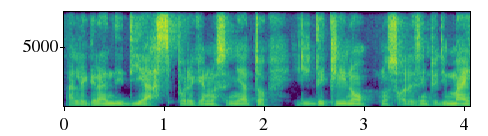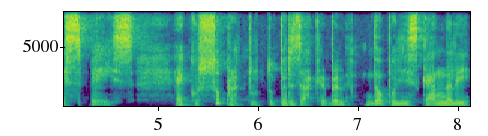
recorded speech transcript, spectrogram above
alle grandi diaspore che hanno segnato il declino, non so, ad esempio di MySpace. Ecco, soprattutto per Zuckerberg, dopo gli scandali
